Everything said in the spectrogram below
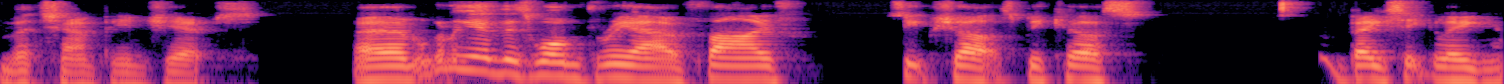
the championships. Um, I'm going to give this one three out of five cheap shots because basically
